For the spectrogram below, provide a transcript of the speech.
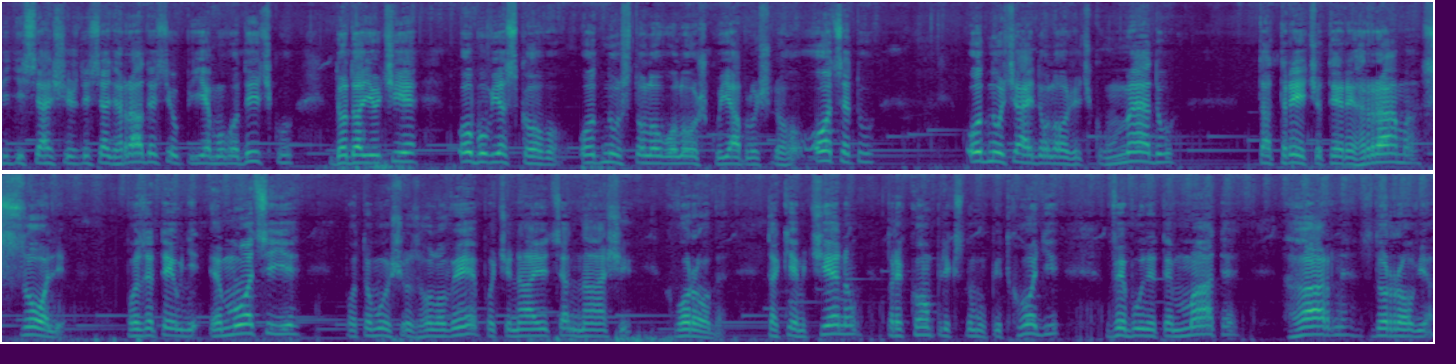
50-60 градусів п'ємо водичку, додаючи обов'язково одну столову ложку яблучного оцету, одну чайну ложечку меду та 3-4 грама солі. Позитивні емоції, тому що з голови починаються наші хвороби. Таким чином, при комплексному підході ви будете мати гарне здоров'я,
